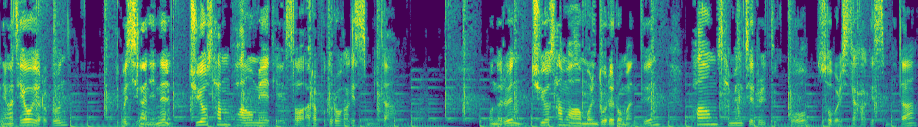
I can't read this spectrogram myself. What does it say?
안녕하세요 여러분. 이번 시간에는 주요 3화음에 대해서 알아보도록 하겠습니다. 오늘은 주요 3화음을 노래로 만든 화음 삼형제를 듣고 수업을 시작하겠습니다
